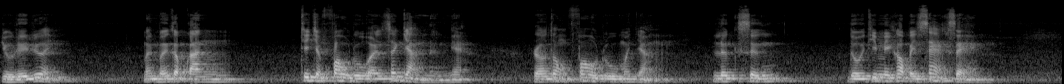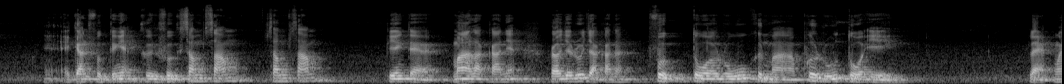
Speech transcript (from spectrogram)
อยู่เรื่อยๆ มันเหมือนกับการที่จะเฝ้าดูอะไรสักอย่างหนึ่งเนี่ย เราต้องเฝ้าดูมันอย่างลึกซึ้ง โดยที่ไม่เข้าไปแทรกแซงไอการฝึกตรงนี้คือฝึกซ้ำๆซ้ำๆเพียงแต่มาหลักการเนี้ยเราจะรู้จักกันฝึกตัวรู้ขึ้นมาเพื่อรู้ตัวเองแปลกไหม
